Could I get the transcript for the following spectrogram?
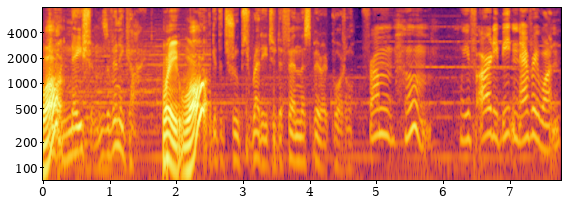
What? Or nations of any kind. Wait, what? Get the troops ready to defend the spirit portal. From whom? We've already beaten everyone.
